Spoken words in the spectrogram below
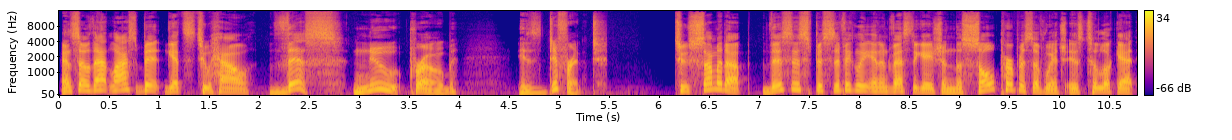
And so that last bit gets to how this new probe is different. To sum it up, this is specifically an investigation, the sole purpose of which is to look at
